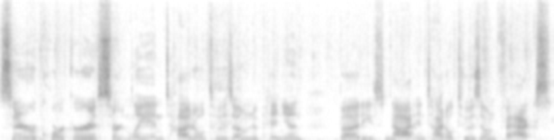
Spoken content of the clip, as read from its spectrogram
Senator Corker is certainly entitled to his own opinion, but he's not entitled to his own facts.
